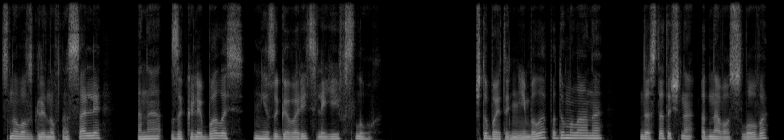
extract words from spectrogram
Снова взглянув на Салли, она заколебалась, не заговорить ли ей вслух. Что бы это ни было, подумала она, достаточно одного слова,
